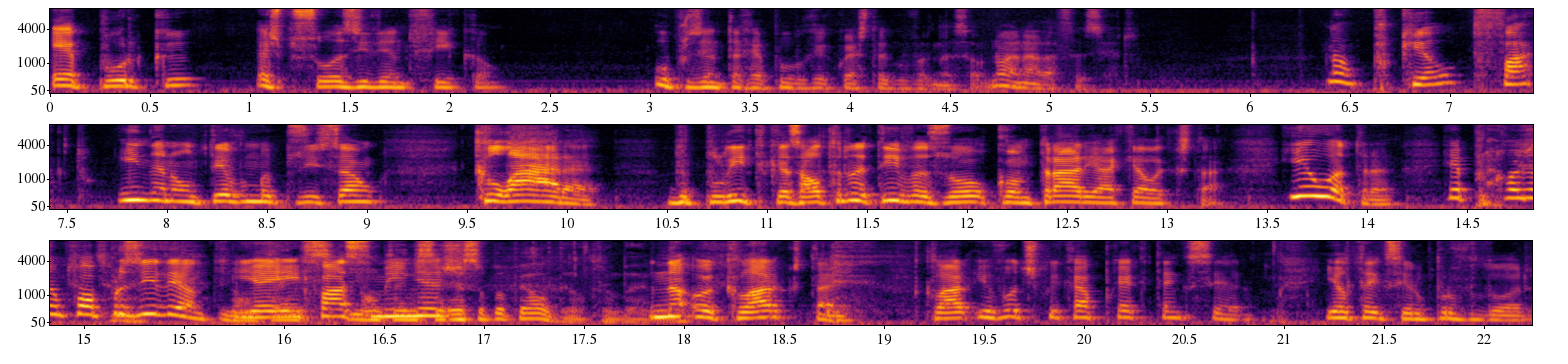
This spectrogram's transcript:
é porque as pessoas identificam o Presidente da República com esta governação. Não há nada a fazer. Não, porque ele, de facto, ainda não teve uma posição clara de políticas alternativas ou contrária àquela que está. E a outra é porque olham para o Presidente não e aí faço não minhas... Tem que ser esse o papel dele também. Não, claro que tem. Claro, eu vou-te explicar porque é que tem que ser. Ele tem que ser o provedor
